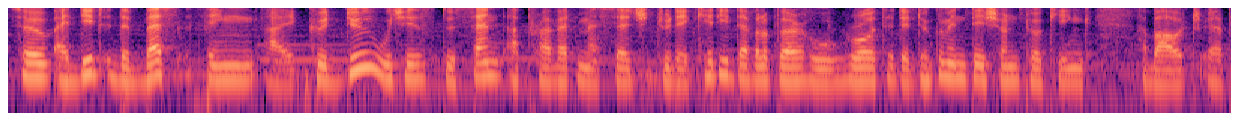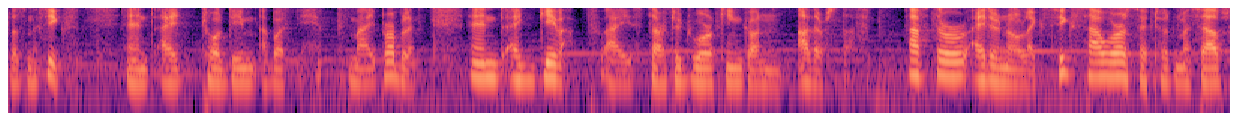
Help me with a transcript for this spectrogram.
So I did the best thing I could do, which is to send a private message to the KDE developer who wrote the documentation talking about uh, Plasma 6 and I told him about my problem and I gave up. I started working on other stuff. After, I don't know, like 6 hours, I told myself,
